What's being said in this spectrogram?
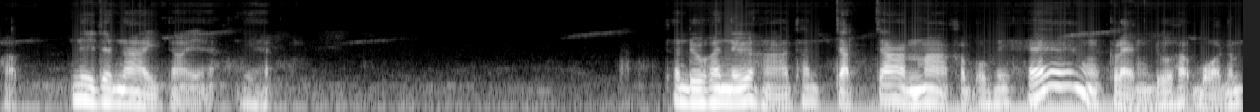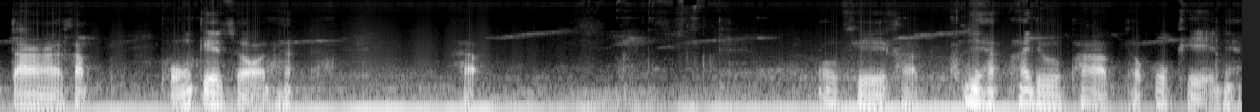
ครับ นี่ด้านหน้าอีกหน่อยฮะนี่ฮะ ท่านดูค่ะเนื้อหาท่านจัดจ้านมากครับองค์นี้แห้งแกร่งดูครับบ่อน้ำตาครับ ผงเกสรฮะครับ โอเคครับนี่ฮะให้ดูภาพครับโอเคเนี่ย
